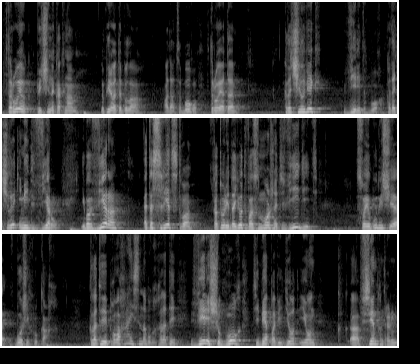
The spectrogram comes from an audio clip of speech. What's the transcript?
Вторая причина, как нам, ну, первое, это было отдаться Богу, второе, это когда человек верит в Бога, когда человек имеет веру. Ибо вера – это средство, которое дает возможность видеть свое будущее в Божьих руках. Когда ты полагаешься на Бога, когда ты веришь, что Бог тебя поведет, и Он а, всем контроль,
